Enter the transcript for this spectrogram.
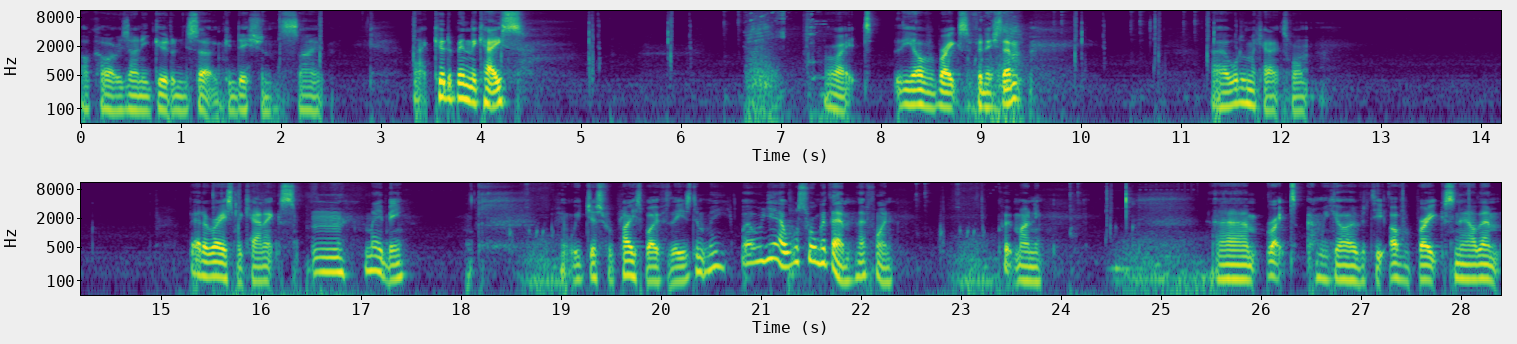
Our car is only good in certain conditions, so that could have been the case. Right, the other brakes are finished then. Uh, what do the mechanics want? Better race mechanics? Mm, maybe think we just replaced both of these, didn't we? Well, yeah, what's wrong with them? They're fine. Quit moaning. Um, right, and we go over to the other brakes now then.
